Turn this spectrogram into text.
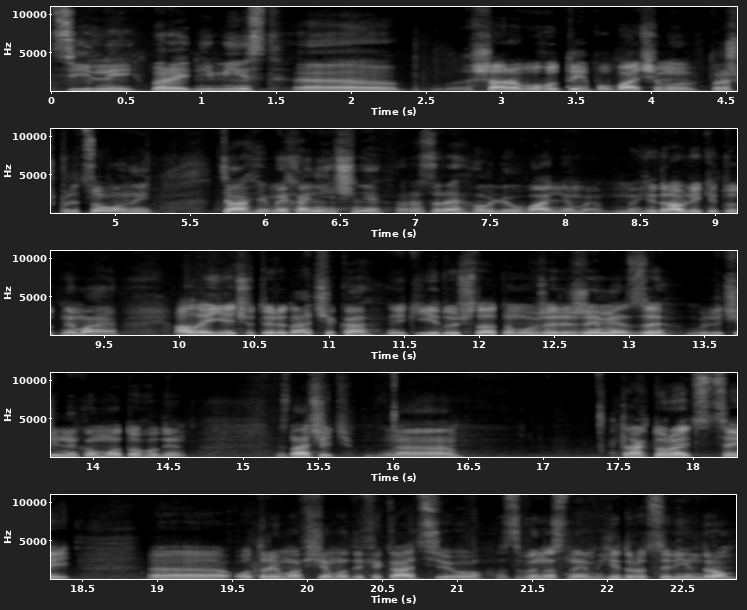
Цільний передній міст е, шарового типу бачимо, прошприцований. Тяги механічні з регулюваннями. Гідравліки тут немає, але є 4 датчика, які йдуть в штатному вже режимі з лічильником мотогодин. Значить, е, тракторець цей е, отримав ще модифікацію з виносним гідроциліндром.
